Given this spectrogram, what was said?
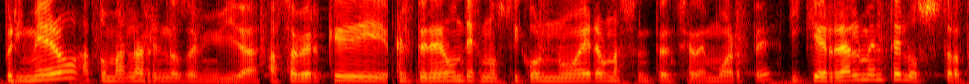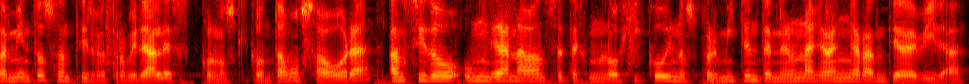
primero a tomar las riendas de mi vida, a saber que el tener un diagnóstico no era una sentencia de muerte y que realmente los tratamientos antirretrovirales con los que contamos ahora han sido un gran avance tecnológico y nos permiten tener una gran garantía de vida.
